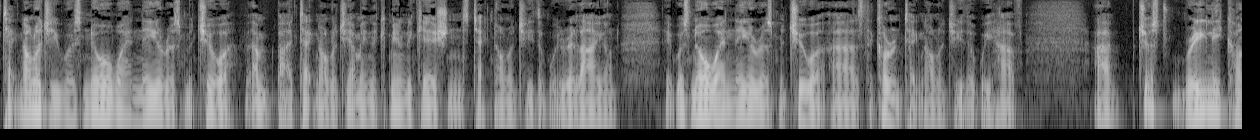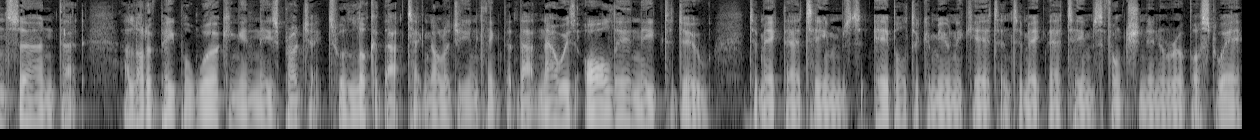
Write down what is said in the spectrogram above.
technology was nowhere near as mature. And by technology, I mean the communications technology that we rely on. It was nowhere near as mature as the current technology that we have. I'm just really concerned that a lot of people working in these projects will look at that technology and think that that now is all they need to do to make their teams able to communicate and to make their teams function in a robust way.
